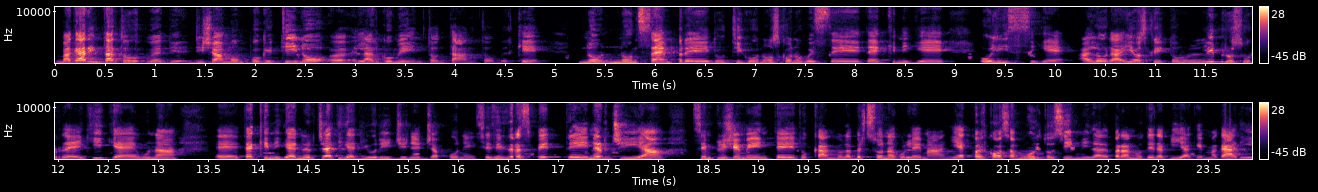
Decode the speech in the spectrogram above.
Magari intanto eh, diciamo un pochettino eh, l'argomento, intanto, perché non, non, sempre tutti conoscono queste tecniche olistiche. Allora, io ho scritto un libro su Reiki, che è una eh, tecnica energetica di origine giapponese. Si trasmette energia semplicemente toccando la persona con le mani. È qualcosa molto simile alla pranoterapia che magari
